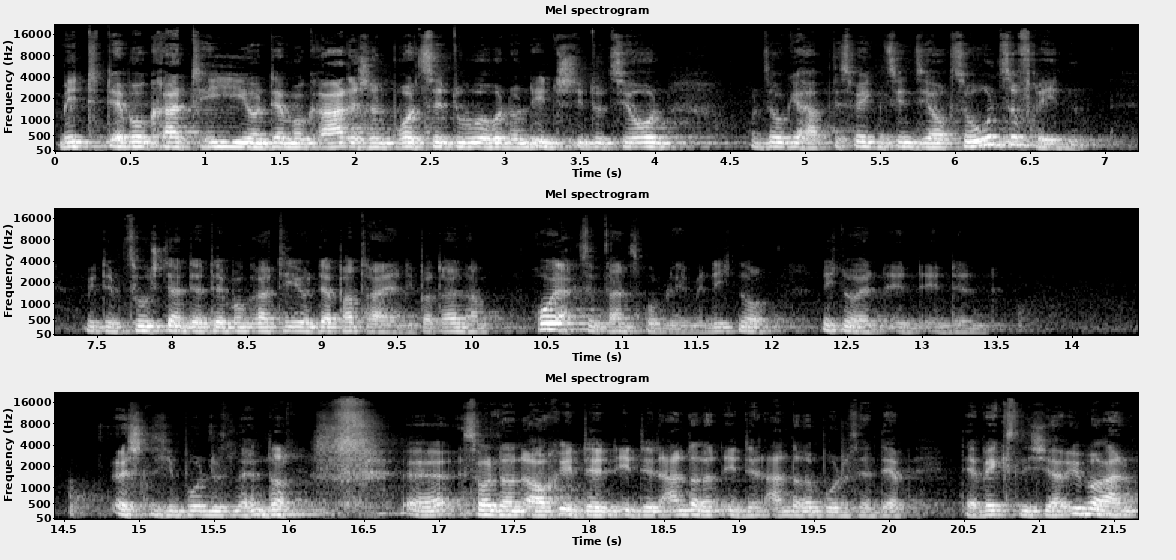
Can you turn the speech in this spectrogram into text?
mit Demokratie und demokratischen Prozeduren und Institutionen und so gehabt. Deswegen sind sie auch so unzufrieden mit dem Zustand der Demokratie und der Parteien. Die Parteien haben hohe Akzeptanzprobleme, nicht nur, nicht nur in, in, in den östlichen Bundesländern, äh, sondern auch in den, in den, anderen, anderen Bundesländern. Der, der Wechsel ist ja überall.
